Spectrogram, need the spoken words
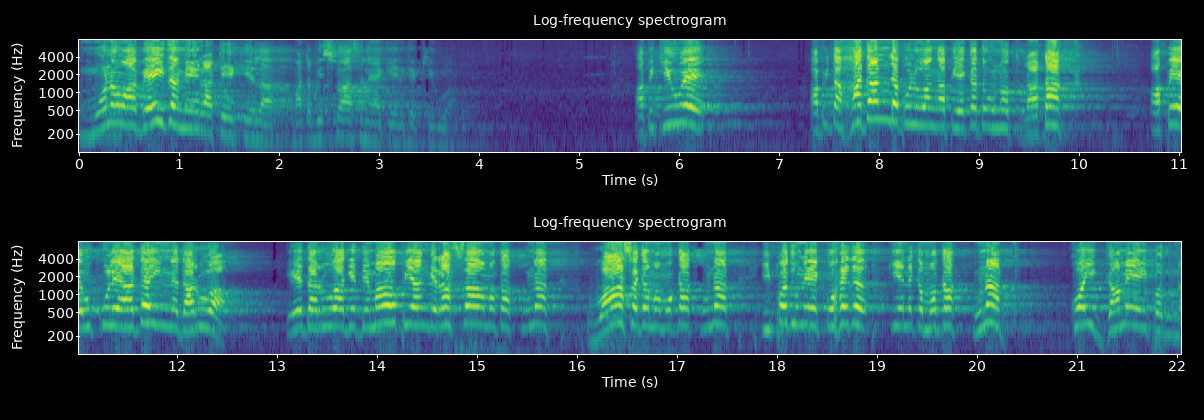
මොනවා වෙයිද මේ රටේ කියලා මට විශ්වාස නැහැ කියන එක කිව්වා. අපි කිව්වේ අපිට හදන්න පුළුවන් අපි එකතු වුණොත් රටක්. අපේ උකුලේ අද ඉන්න දරුවා. ඒ දරුවාගේ දෙමව්පියන්ගේ රස්සාව මොකක් වුණත් වාසගම මොකක් වුණත් ඉපදුනේ කොහෙද කියන එක මොකක් වුණත් කොයි ගමේ ඉපදුනත්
